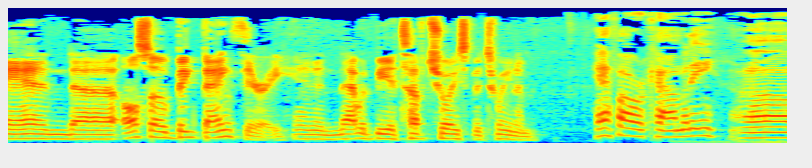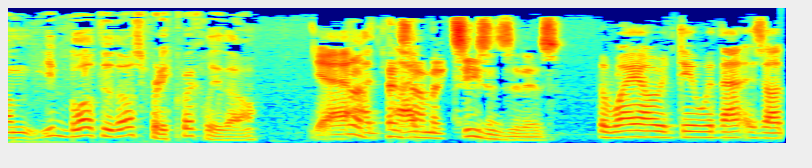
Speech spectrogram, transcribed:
and uh, also Big Bang Theory, and that would be a tough choice between them. half hour comedy. Um, you'd blow through those pretty quickly, though. Yeah, Well, it depends I- how many seasons it is. the way I would deal with that is I,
